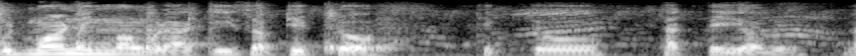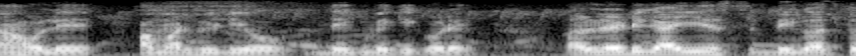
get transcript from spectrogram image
গুড মর্নিং মামুরা। কি সব ঠিক তো? ঠিক তো থাকতেই হবে। না হলে আমার ভিডিও দেখবে কি করে? অলরেডি গাইস বিগত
